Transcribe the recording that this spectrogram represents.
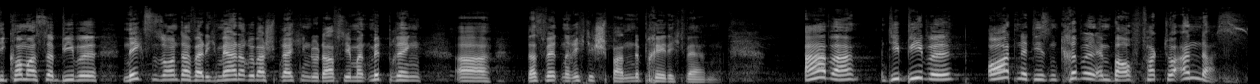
Die kommen aus der Bibel. Nächsten Sonntag werde ich mehr darüber sprechen. Du darfst jemand mitbringen. Äh, das wird eine richtig spannende Predigt werden. Aber die Bibel ordnet diesen Kribbeln im Bauchfaktor anders.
